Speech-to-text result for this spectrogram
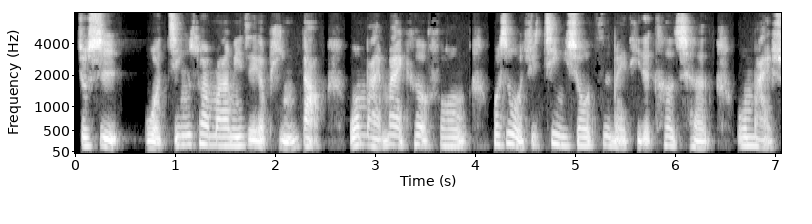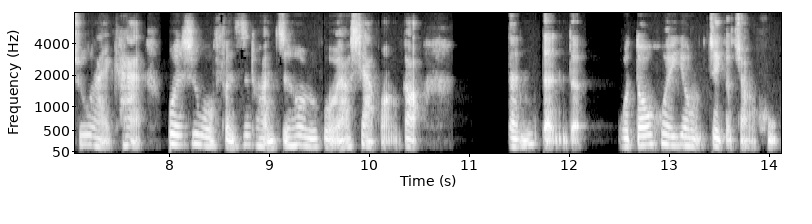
就是。我精算妈咪这个频道，我买麦克风，或是我去进修自媒体的课程，我买书来看，或者是我粉丝团之后如果我要下广告等等的，我都会用这个账户。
